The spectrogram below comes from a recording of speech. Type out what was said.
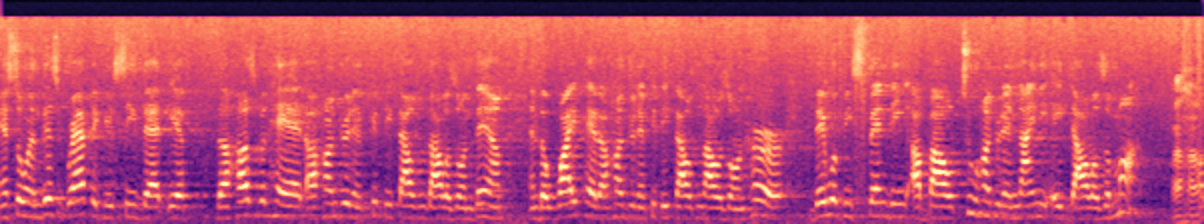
And so in this graphic, you see that if the husband had $150,000 on them and the wife had $150,000 on her, they would be spending about $298 a month. Uh-huh.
